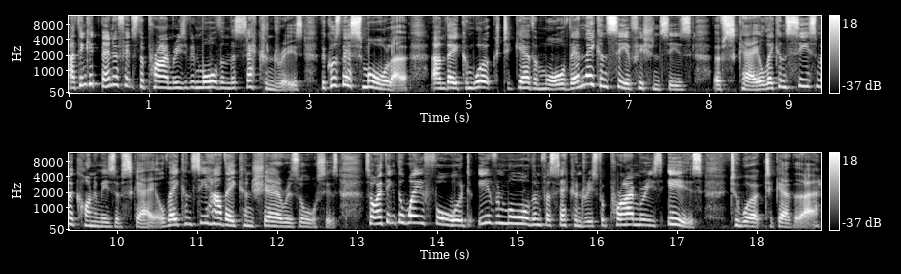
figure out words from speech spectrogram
I think it benefits the primaries even more than the secondaries because they're smaller and they can work together more. Then they can see efficiencies of scale. They can see some economies of scale. They can see how they can share resources. So I think the way forward, even more than for secondaries, for primaries is to work together.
